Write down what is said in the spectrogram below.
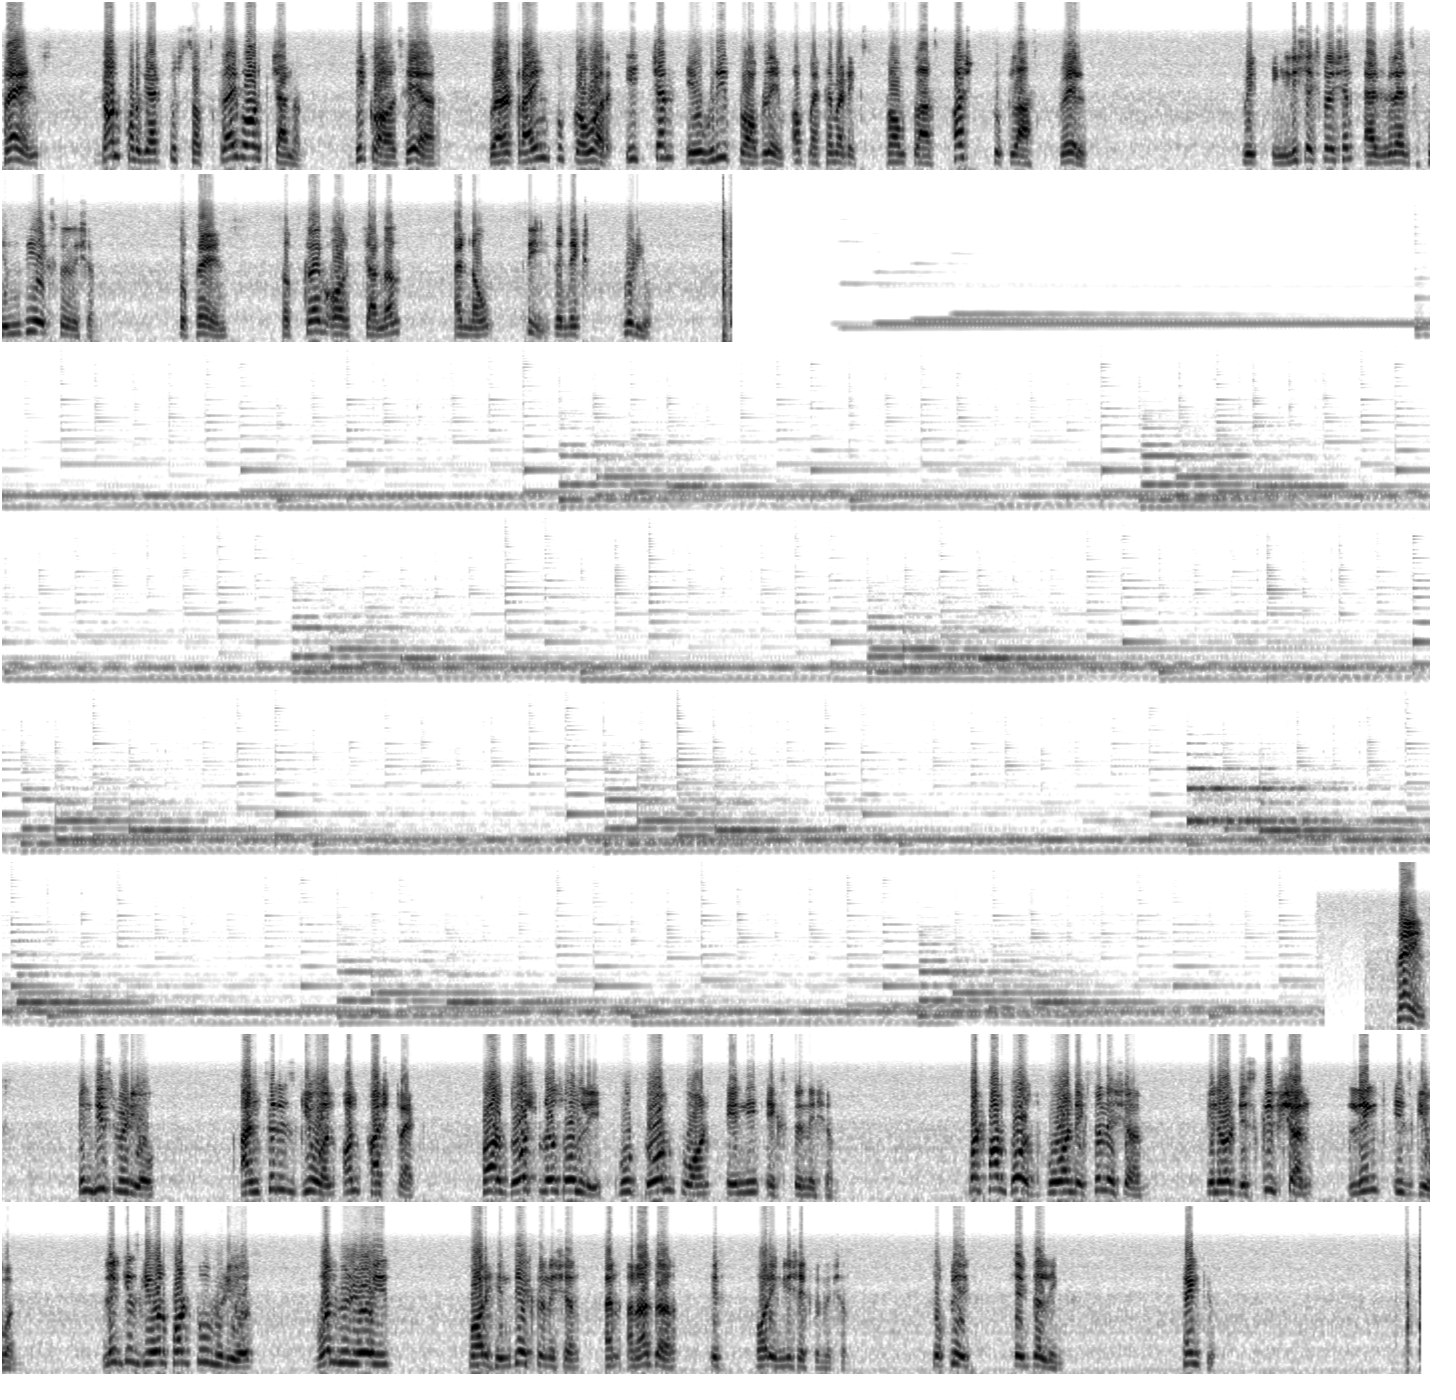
Friends, don't forget to subscribe our channel because here we are trying to cover each and every problem of mathematics from class 1st to class 12 with English explanation as well as Hindi explanation. So friends, subscribe our channel and now see the next video. Friends, in this video, answer is given on fast track for those students only who don't want any explanation. But for those who want explanation, in our description, link is given. Link is given for two videos. One video is for Hindi explanation and another is for English explanation. So please check the link. Thank you.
